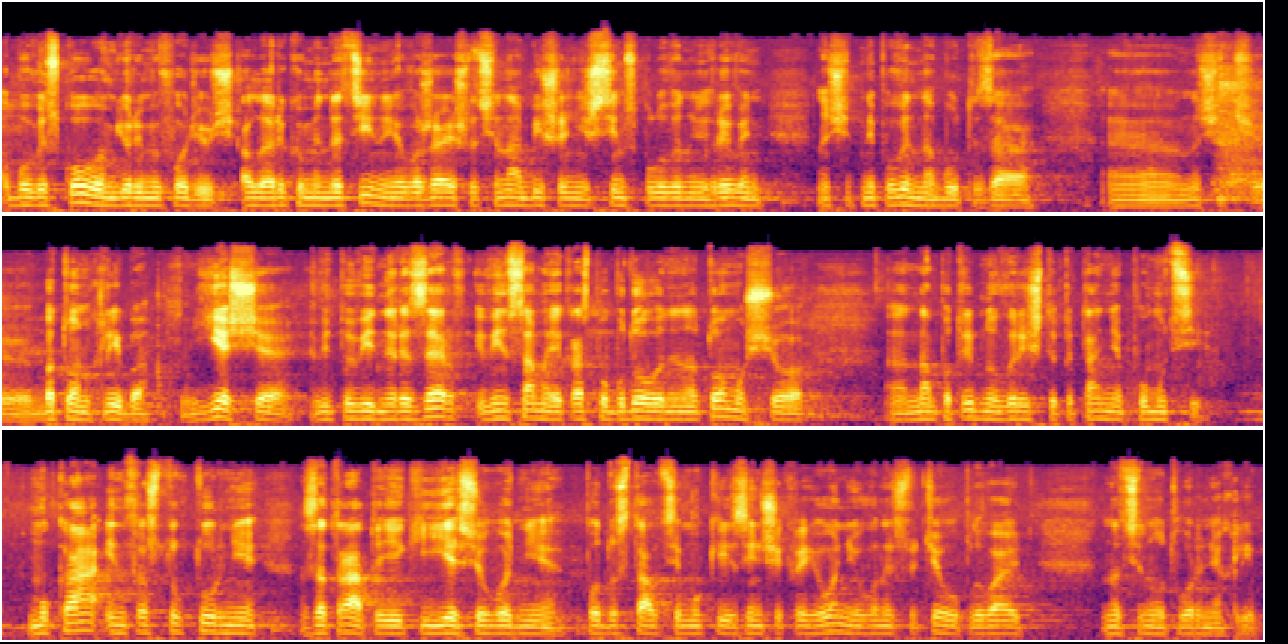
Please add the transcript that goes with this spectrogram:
обов'язковим, Юрій Мефодійович, але рекомендаційно я вважаю, що ціна більше ніж 7,5 гривень значить, не повинна бути за значить, е, батон хліба. Є ще відповідний резерв, і він саме якраз побудований на тому, що е, нам потрібно вирішити питання по муці. Мука, інфраструктурні затрати, які є сьогодні по доставці муки з інших регіонів, вони суттєво впливають на ціноутворення хліба.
